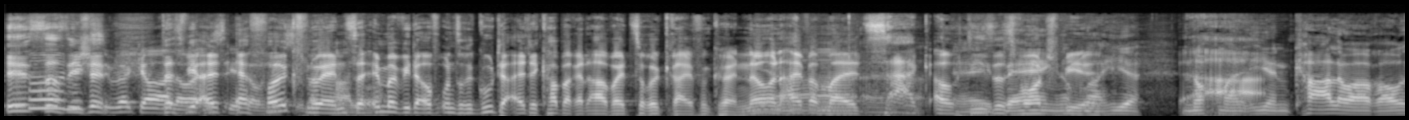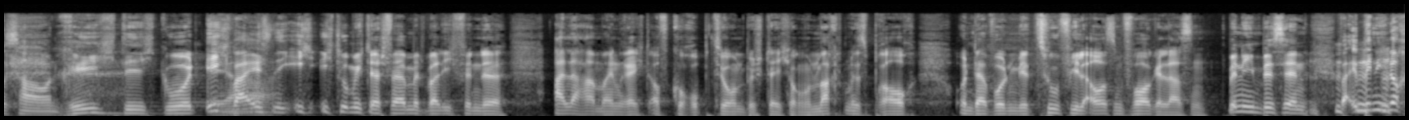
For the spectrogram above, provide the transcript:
Ist das nichts nicht schön, Karl, dass wir es als auch Erfolgsfluencer Karl, immer wieder auf unsere gute alte Kabarettarbeit zurückgreifen können ne? und Ja, einfach mal zack auf Ey, dieses bang, Wortspiel. Hier, nochmal hier einen Karlauer raushauen. Richtig gut. Ich Ja. weiß nicht, ich, ich tue mich da schwer mit, weil ich finde, alle haben ein Recht auf Korruption, Bestechung und Machtmissbrauch und da wurden mir zu viel außen vor gelassen. Bin ich ein bisschen, bin ich noch,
